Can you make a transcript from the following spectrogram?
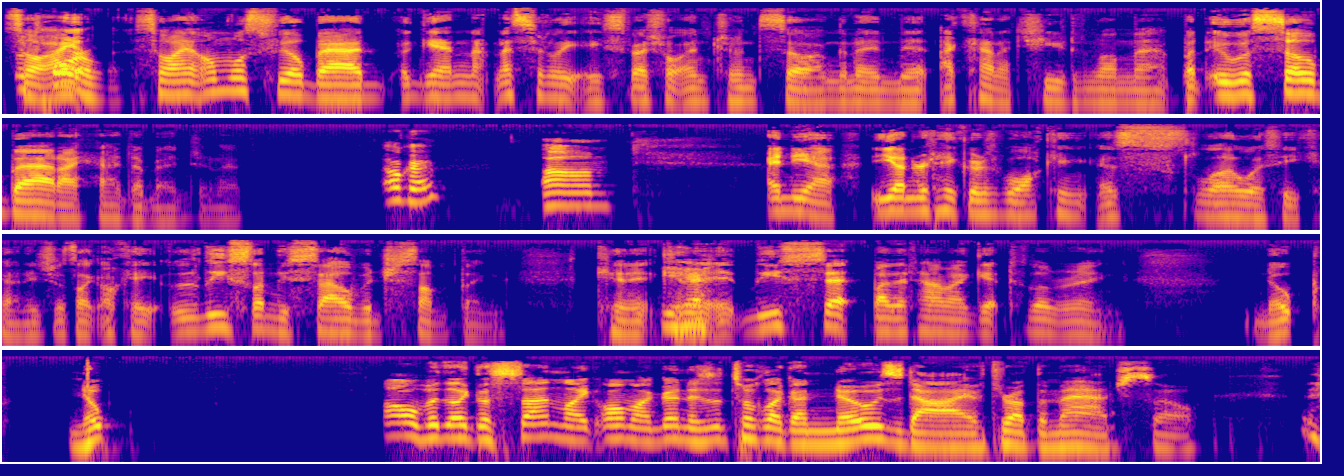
so looked I horrible. so I almost feel bad again. Not necessarily a special entrance. So I'm gonna admit I kind of cheated on that, but it was so bad I had to mention it. okay. Um, And yeah, the Undertaker's walking as slow as he can. He's just like, okay, at least let me salvage something. Can it can Yeah. it at least set by the time I get to the ring? Nope. nope. Oh, but like the sun, like oh my goodness, it took like a nosedive throughout the match. So,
